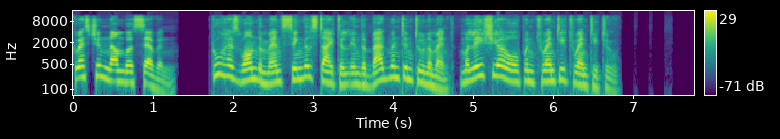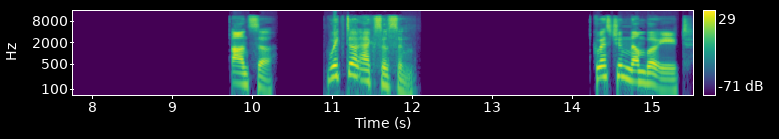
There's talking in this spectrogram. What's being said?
Question number 7. Who has won the men's singles title in the badminton tournament, Malaysia Open 2022? Answer. Viktor Axelsen. Question number 8.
